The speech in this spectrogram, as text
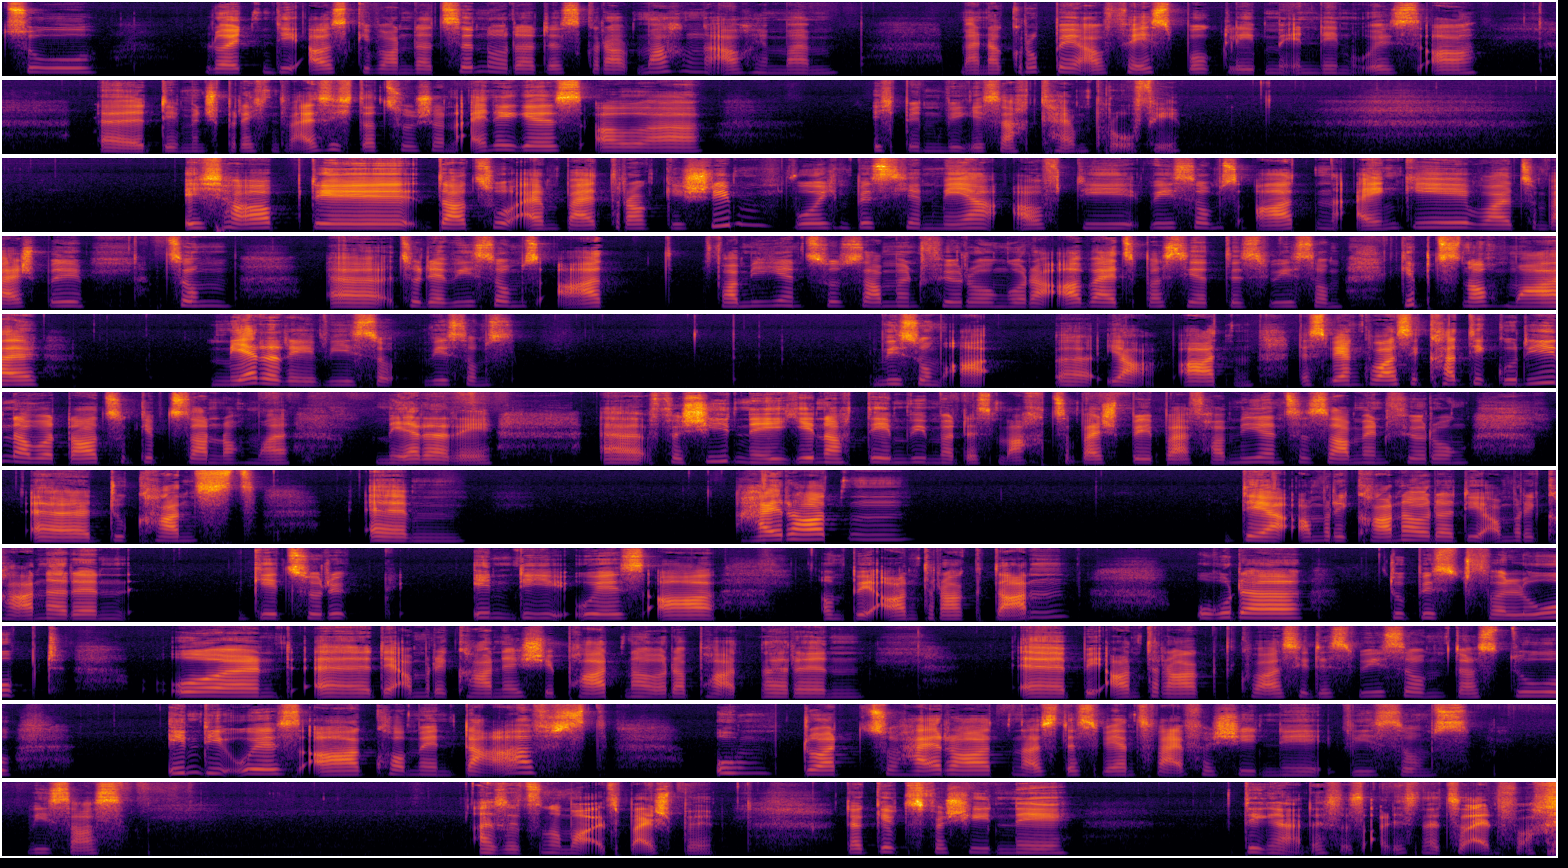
zu Leuten, die ausgewandert sind oder das gerade machen, auch in meinem, meiner Gruppe auf Facebook Leben in den USA. Äh, dementsprechend weiß ich dazu schon einiges, aber ich bin wie gesagt kein Profi. Ich habe dazu einen Beitrag geschrieben, wo ich ein bisschen mehr auf die Visumsarten eingehe, weil zum Beispiel zum, äh, zu der Visumsart Familienzusammenführung oder arbeitsbasiertes Visum gibt es nochmal mehrere Visum, Visum, äh, ja. Das wären quasi Kategorien, aber dazu gibt es dann nochmal mehrere äh, verschiedene, je nachdem, wie man das macht. Zum Beispiel bei Familienzusammenführung, äh, du kannst ähm, heiraten, der Amerikaner oder die Amerikanerin geht zurück in die USA und beantragt dann, oder du bist verlobt und äh, der amerikanische Partner oder Partnerin äh, beantragt quasi das Visum, dass du in die USA kommen darfst, um dort zu heiraten. Also das wären zwei verschiedene Visums, Visas. Also jetzt nur mal als Beispiel. Da gibt es verschiedene Dinge. Das ist alles nicht so einfach.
